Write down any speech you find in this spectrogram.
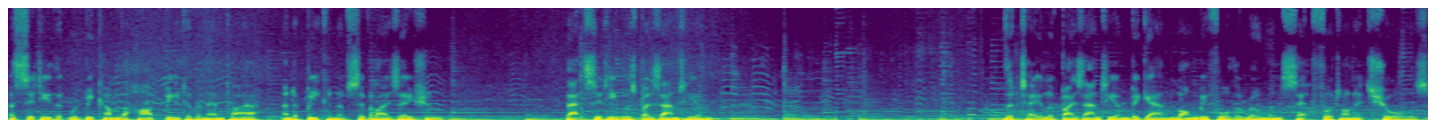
A city that would become the heartbeat of an empire and a beacon of civilization. That city was Byzantium. The tale of Byzantium began long before the Romans set foot on its shores.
